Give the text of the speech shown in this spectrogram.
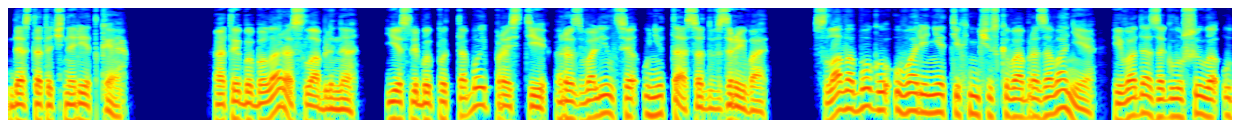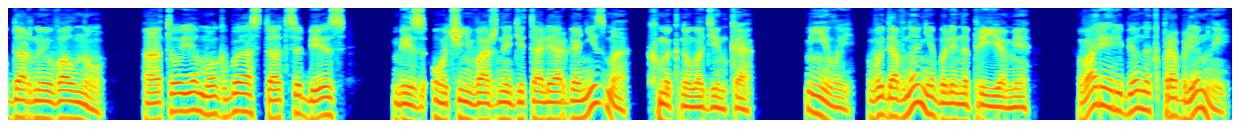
достаточно редкая. «А ты бы была расслаблена, если бы под тобой, прости, развалился унитаз от взрыва. Слава богу, у Вари нет технического образования, и вода заглушила ударную волну. А то я мог бы остаться без... без очень важной детали организма, хмыкнула Динка. «Милый, вы давно не были на приеме. Варя ребенок проблемный.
